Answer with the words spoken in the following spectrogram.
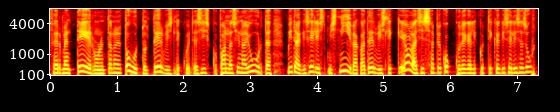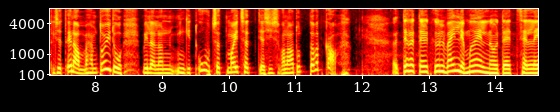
fermenteerunud, need on ju tohutult tervislikud ja siis, kui panna sinna juurde midagi sellist, mis nii väga tervislik ei ole, siis saab ju kokku tegelikult ikkagi sellise suhteliselt enam-vähem toidu, millel on mingit uudset maitset ja siis vana tuttavat ka Te olete nüüd küll välja mõelnud, et selle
